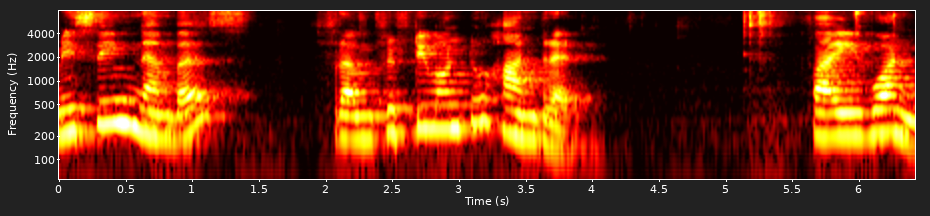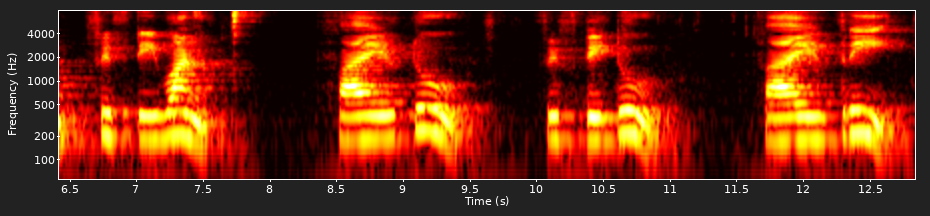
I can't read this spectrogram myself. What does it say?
Missing numbers from 51 to 100. 5 1 51 5 2 52 5 3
